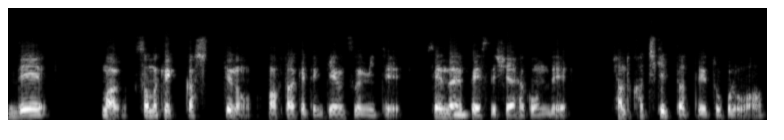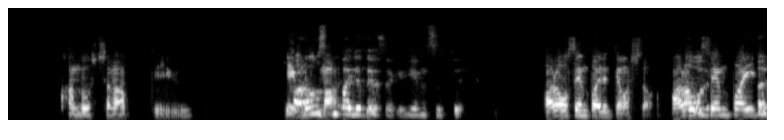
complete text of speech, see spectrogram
で、まあ、その結果知っての、まあ、蓋開けてゲーム2見て、仙台のペースで試合運んで、ちゃんと勝ち切ったっていうところは、感動したなっていうゲームまあ荒尾先輩出たやつだっけ、ゲーム2って。荒尾先輩出てました。荒尾先輩あっ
